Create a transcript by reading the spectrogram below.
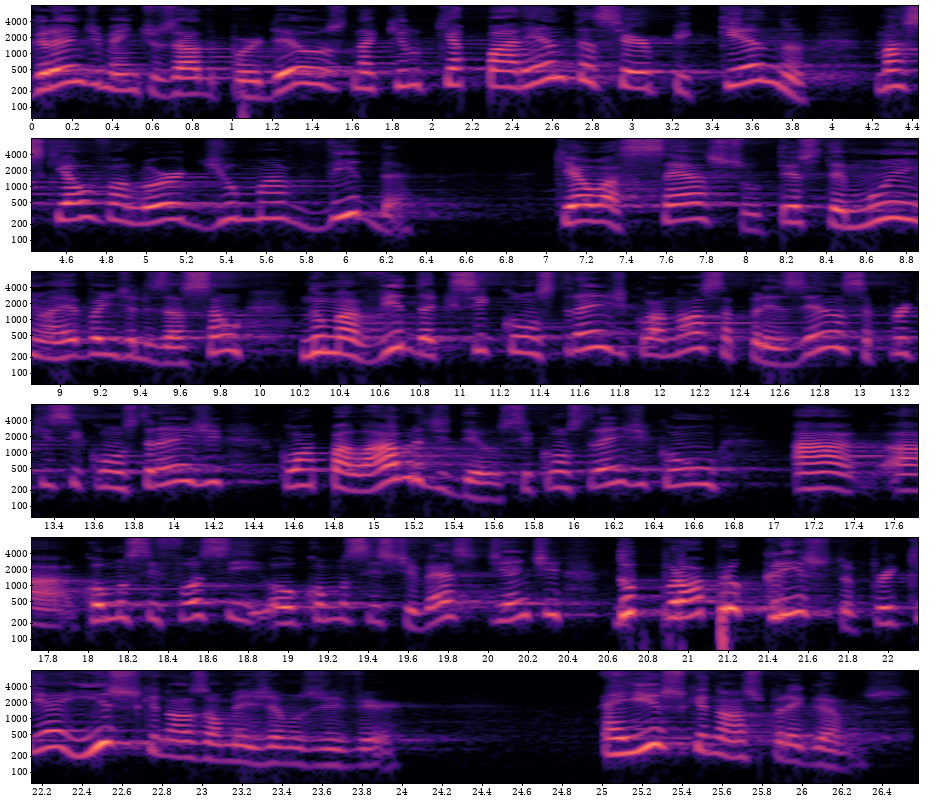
grandemente usados por Deus naquilo que aparenta ser pequeno, mas que é o valor de uma vida que é o acesso, o testemunho, a evangelização, numa vida que se constrange com a nossa presença, porque se constrange com a palavra de Deus, se constrange com a, a, como se fosse, ou como se estivesse diante do próprio Cristo, porque é isso que nós almejamos viver, é isso que nós pregamos,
